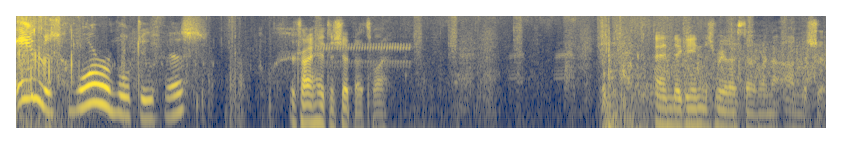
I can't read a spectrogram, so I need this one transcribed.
aim is horrible, doofus. They're trying to hit the ship, that's why. And the game just realized that we're not on the ship.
